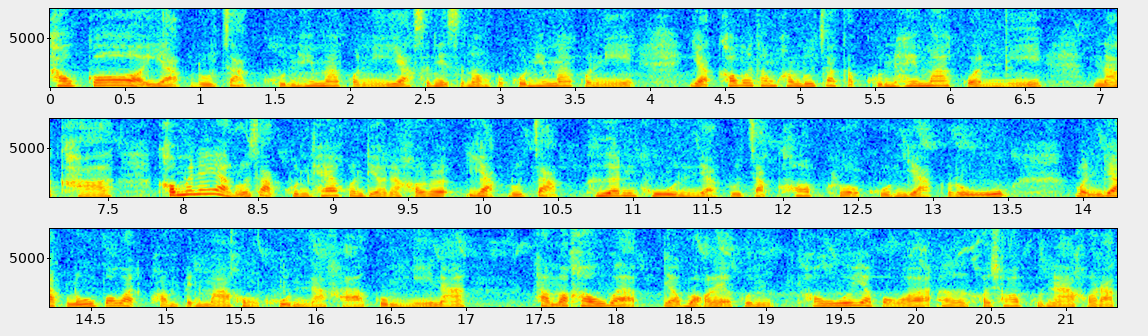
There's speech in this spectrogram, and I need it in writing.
เขาก็อยากรู้จักคุณให้มากกว่านี้ อยากสนิทสนมกับคุณให้มากกว่านี้ อยากเข้ามาทำความรู้จักกับคุณให้มากกว่านี้นะคะเขาไม่ได้อยากรู้จักคุณแค่คนเดียวนะเขาอยากรู้จักเพื่อนคุณ อยากรู้จักครอบครัวคุณ อยากรู้ เหมือนอยากรู้ประวัติความเป็นมาของคุณนะคะ กลุ่มนี้นะ ถามว่าเขาแบบอยากบอกอะไรกับคุณเขาอยากบอกว่าเออเขาชอบคุณนะเขารัก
